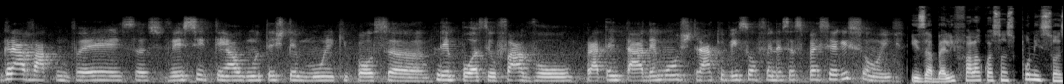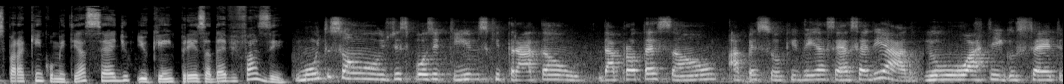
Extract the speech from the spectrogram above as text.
Gravar conversas, ver se tem alguma testemunha que possa depor a seu favor, para tentar demonstrar que vem sofrendo essas perseguições. Isabelle fala quais são as punições para quem cometer assédio e o que a empresa deve fazer. Muitos são os dispositivos que tratam da proteção à pessoa que vem a ser assediada. No artigo 7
